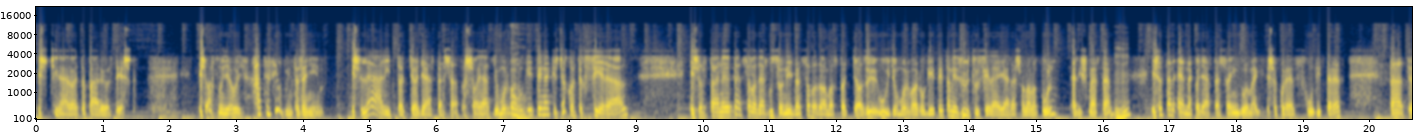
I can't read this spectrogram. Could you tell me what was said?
és csinál rajta pár öltést. És azt mondja, hogy hát ez jobb, mint az enyém és leállítatja a gyártását a saját gyomorvarrógépének, oh. és gyakorlatilag félreáll, és aztán Pet Szaladár 24-ben szabadalmaztatja az ő új gyomorvarrógépét, ami hűtőféle eljáráson alapul, elismertem, uh-huh. és aztán ennek a gyártása indul meg, és akkor ez hódít teret. Tehát,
